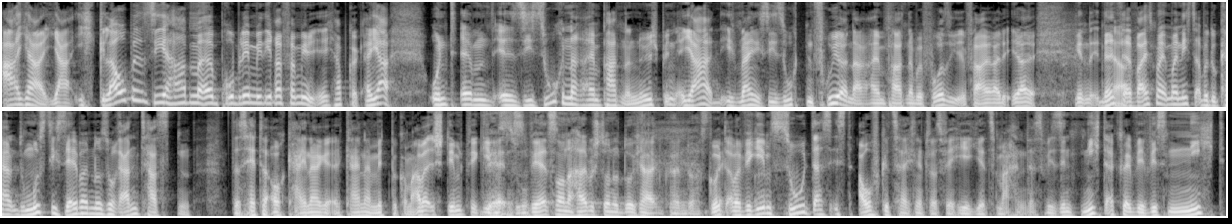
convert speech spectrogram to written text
ah ja, ja, ich glaube, Sie haben äh, Probleme mit Ihrer Familie. Ich habe gar kein, ja und ähm, äh, Sie suchen nach einem Partner. Nö, ich bin, ja, ich meine, Sie suchten früher nach einem Partner, bevor Sie verheiratet. Ja, ne, da weiß man immer nichts, aber du kann, du musst dich selber nur so rantasten. Das hätte auch keiner, äh, keiner mitbekommen. Aber es stimmt, wir geben es zu. wir hätten es noch eine halbe Stunde durchhalten können. Du hast Gut, aber wir geben es zu, das ist aufgezeichnet, was wir hier jetzt machen. Das, wir sind nicht aktuell, wir wissen nicht,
